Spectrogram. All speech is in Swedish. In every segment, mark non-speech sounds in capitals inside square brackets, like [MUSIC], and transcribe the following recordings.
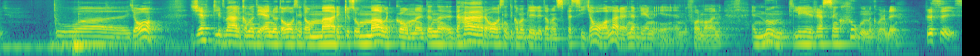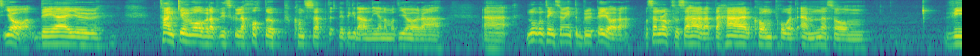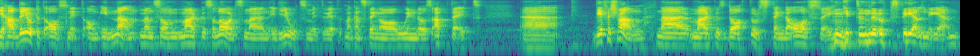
Oj. Då, eh, ja, hjärtligt välkomna till ännu ett avsnitt av Marcus och Malcolm. Den, det här avsnittet kommer bli lite av en specialare, nämligen en form av en, en muntlig recension kommer det bli. Precis, ja. Det är ju... Tanken var väl att vi skulle hotta upp konceptet lite grann genom att göra eh, någonting som vi inte brukar göra. Och sen är det också så här att det här kom på ett ämne som vi hade gjort ett avsnitt om innan, men som Marcus Allard, som är en idiot som inte vet att man kan stänga av Windows Update. Eh, det försvann när Marcus dator stängde av sig [LAUGHS] mitt under uppspelningen.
